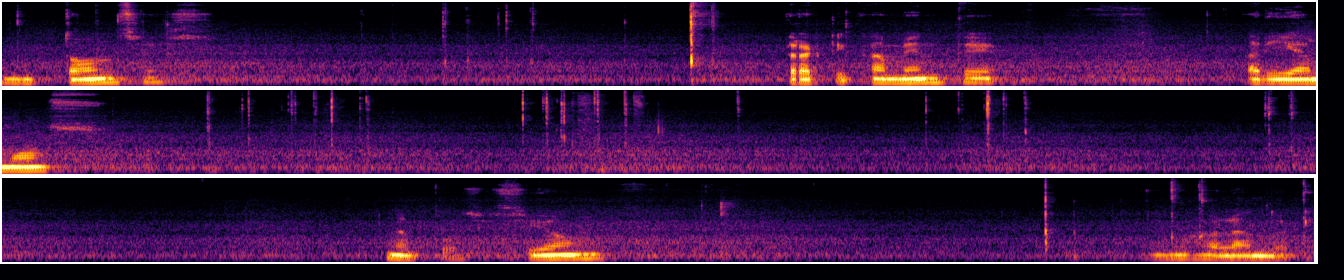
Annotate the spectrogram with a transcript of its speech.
Entonces, prácticamente haríamos una posición estamos hablando aquí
